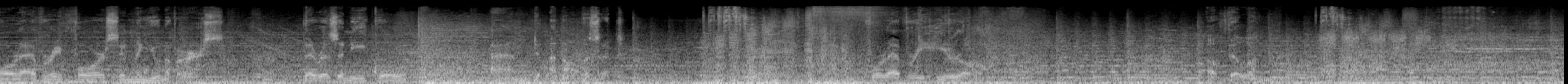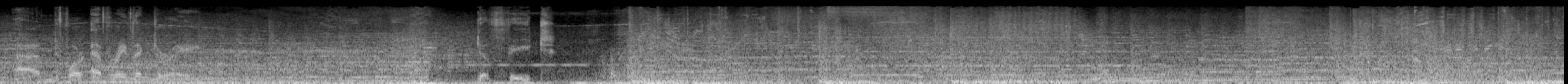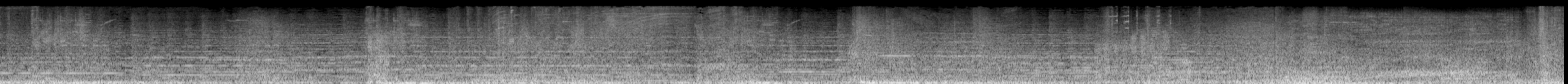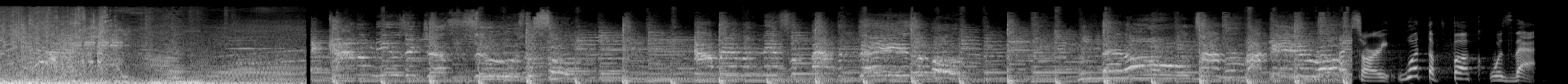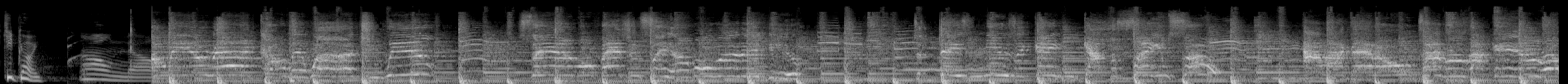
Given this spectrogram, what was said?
For every force in the universe, there is an equal and an opposite. For every hero, a villain. And for every victory, defeat. Sorry, what the fuck was that? Keep going. Oh no.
